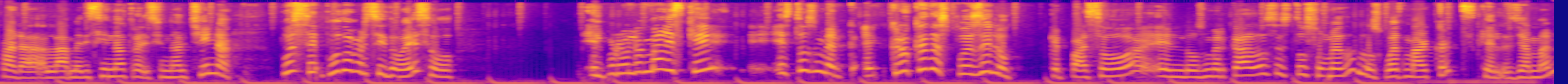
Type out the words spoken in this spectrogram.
para la medicina tradicional china. Pues eh, pudo haber sido eso. El problema es que estos eh, creo que después de lo que pasó en los mercados estos húmedos, los wet markets que les llaman,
